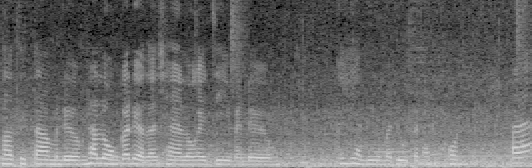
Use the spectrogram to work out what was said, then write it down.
เราติดตามเหมือนเดิม ถ้าลงก็เดี๋ยวจะแชร์ลงไอจีเหมือนเดิม ก็อย่าลืมมาดูกันนะทุกคน ไปละ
